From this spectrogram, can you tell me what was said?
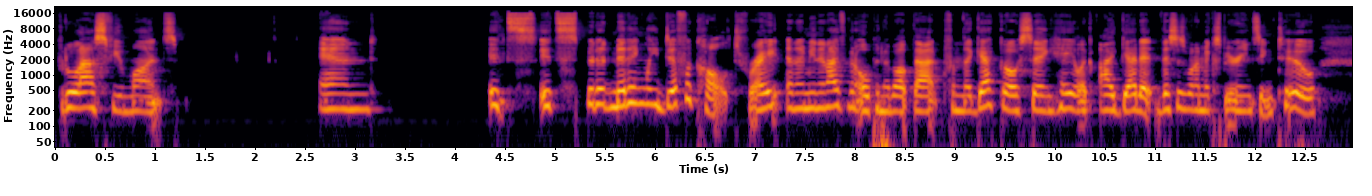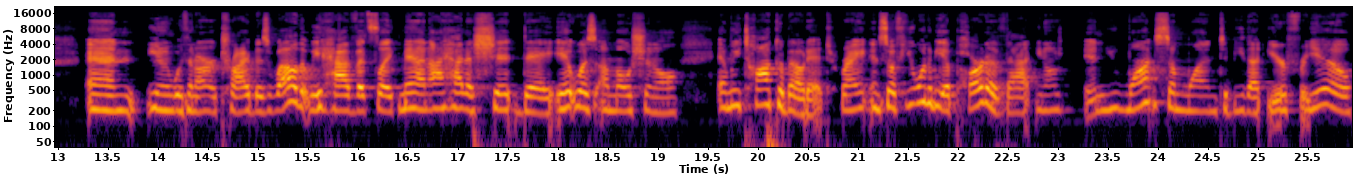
for the last few months. And it's it's been admittingly difficult, right? And I mean, and I've been open about that from the get go, saying, "Hey, like I get it. This is what I'm experiencing too." And you know, within our tribe as well, that we have, it's like, man, I had a shit day. It was emotional, and we talk about it, right? And so, if you want to be a part of that, you know, and you want someone to be that ear for you,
